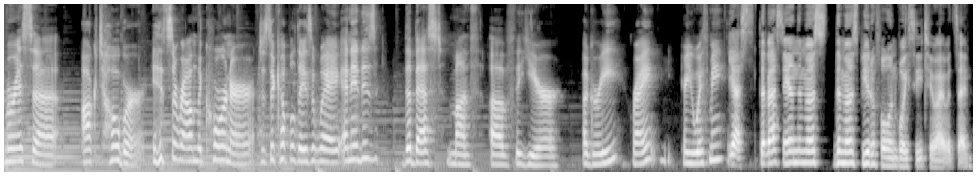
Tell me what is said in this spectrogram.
Marissa, October, it's around the corner, just a couple days away, and it is the best month of the year agree, right? Are you with me? Yes, the best and the most the most beautiful in Boise too, I would say.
